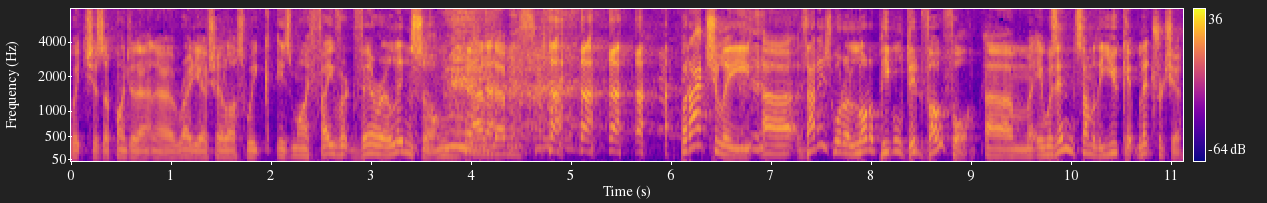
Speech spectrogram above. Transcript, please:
which, as I pointed out in a radio show last week, is my favourite Vera Lynn song. and, um, but actually, uh, that is what a lot of people did vote for. Um, it was in some of the UKIP literature,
